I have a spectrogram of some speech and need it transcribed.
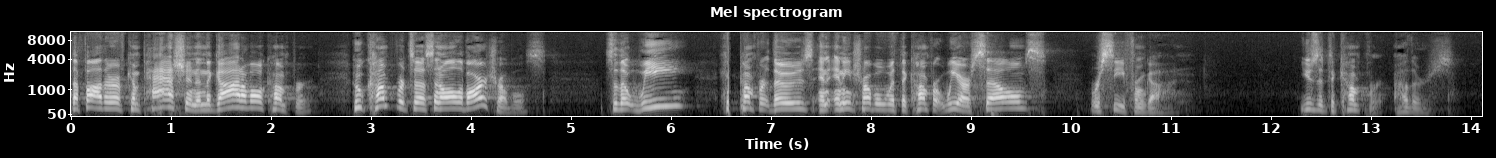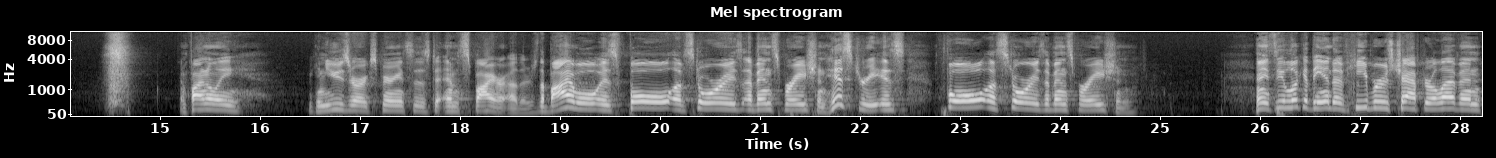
the Father of compassion and the God of all comfort, who comforts us in all of our troubles so that we can comfort those in any trouble with the comfort we ourselves receive from God. Use it to comfort others. And finally, we can use our experiences to inspire others. The Bible is full of stories of inspiration. History is full of stories of inspiration. And as you look at the end of Hebrews chapter 11,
